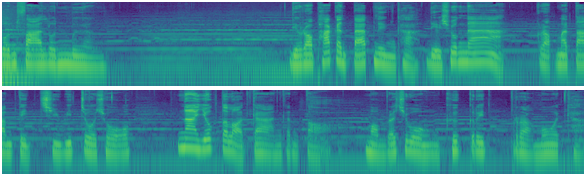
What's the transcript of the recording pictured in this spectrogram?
ล้นฟ้าล้นเมือง เดี๋ยวเราพักกันแป๊บหนึ่งค่ะ เดี๋ยวช่วงหน้ากลับมาตามติดชีวิตโจโฉนายกตลอดการกันต่อ หม่อมราชวงศ์คึกฤทธิ์ปราโมทค่ะ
